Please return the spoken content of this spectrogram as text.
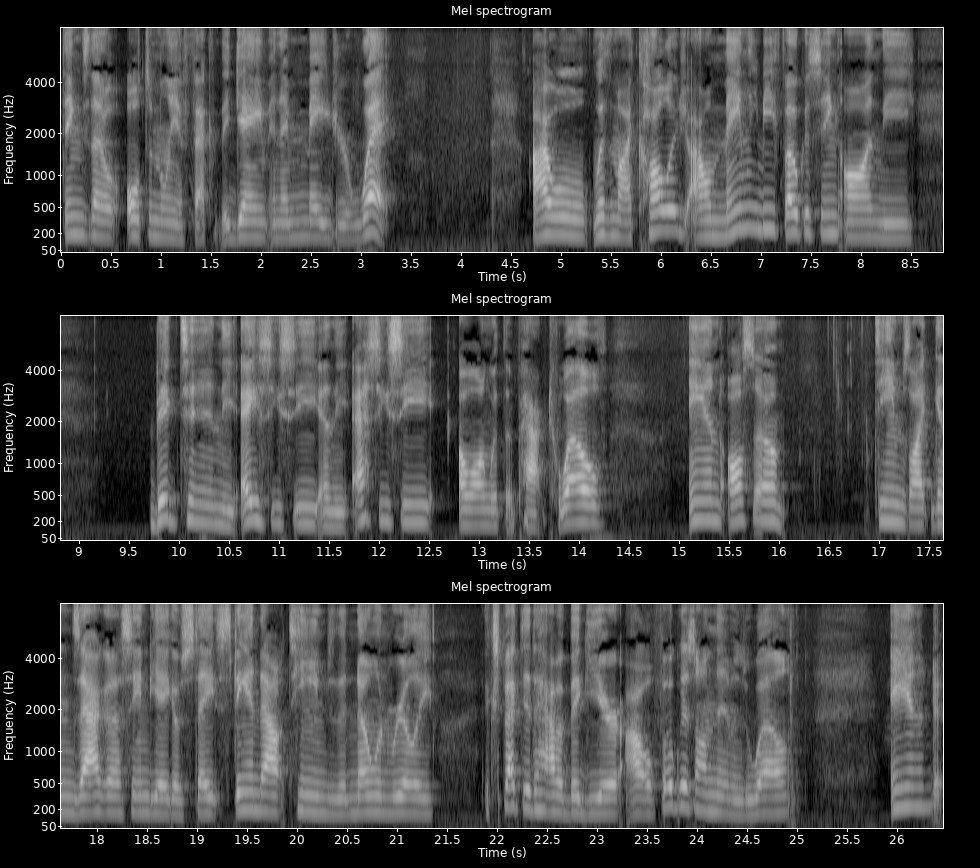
things that will ultimately affect the game in a major way. I will, with my college, I will mainly be focusing on the Big Ten, the ACC, and the SEC, along with the Pac 12, and also teams like Gonzaga, San Diego State, standout teams that no one really expected to have a big year. I'll focus on them as well. And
